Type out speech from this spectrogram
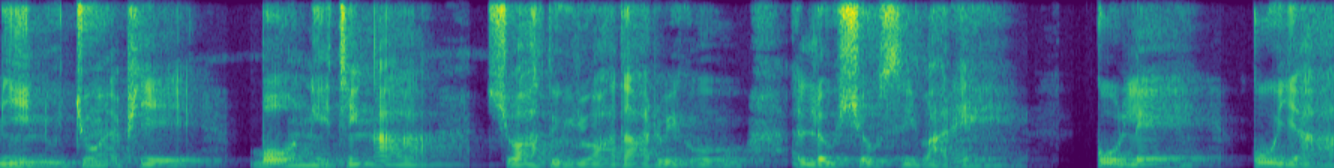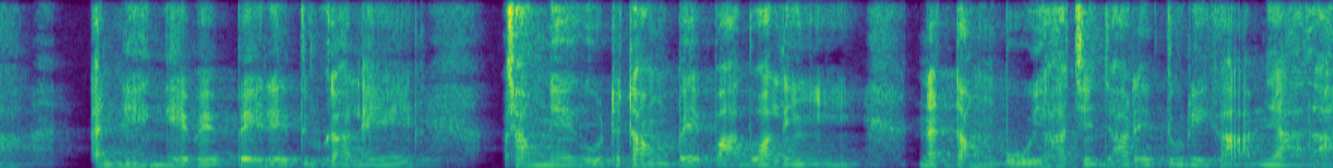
မြင်းနူကျွန်းအဖြစ်ပေါ်နေခြင်းကရွာသူရွာသားတွေကို အလုရှုပ်စေပါတယ်ကိုလေကိုရာအနှဲငယ်ပဲပဲ့တဲ့သူကလည်းချောင်းထဲကိုတထောင်ပဲ့ပါသွားလျင်နှစ်တောင်ပူရကျင်ကြတဲ့သူတွေကအများသာ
